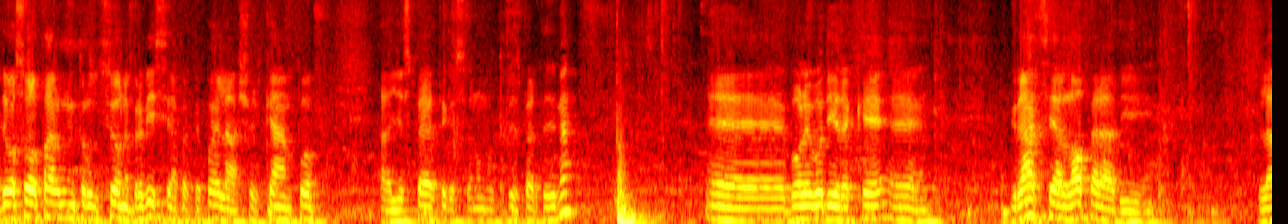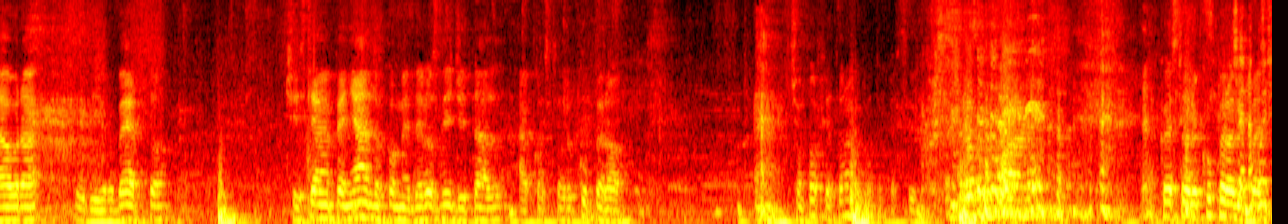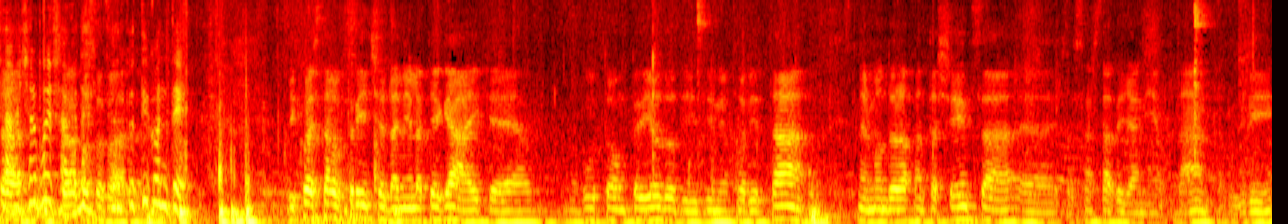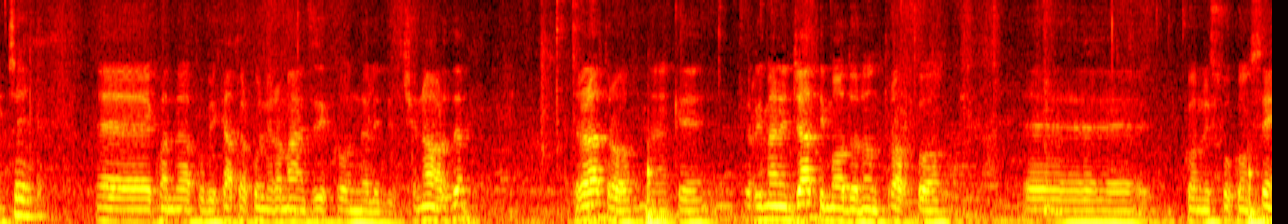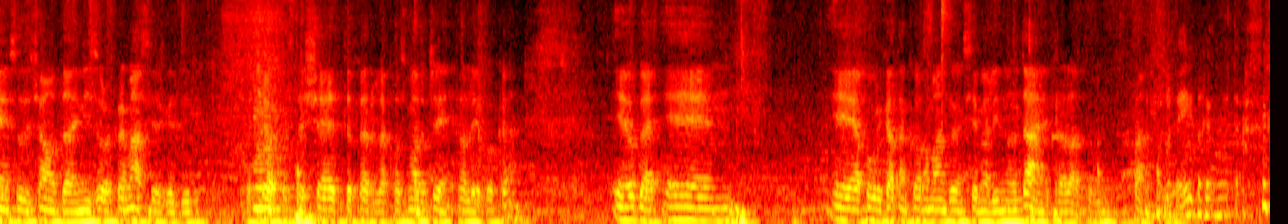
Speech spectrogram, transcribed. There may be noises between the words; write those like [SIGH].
Devo solo fare un'introduzione brevissima perché poi lascio il campo agli esperti che sono molto più esperti di me. Eh, volevo dire che eh, grazie all'opera di Laura e di Roberto ci stiamo impegnando come Delos Digital a questo recupero. [COUGHS] C'è un po' fiatone [LAUGHS] questo recupero ce di questa fare, ce la puoi ce la fare, sono tutti contenti. Di questa autrice Daniela Piegai che ha avuto un periodo di, di notorietà nel mondo della fantascienza, eh, sono stati gli anni 80, così lì, eh, quando ha pubblicato alcuni romanzi con l'editrice Nord, tra l'altro anche rimaneggiati in modo non troppo eh, con il suo consenso diciamo da Inisolo Cremassi che faceva queste scelte per la Cosmo Argento all'epoca e, vabbè, ehm, e ha pubblicato anche un romanzo insieme a Lino Dani, tra l'altro.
